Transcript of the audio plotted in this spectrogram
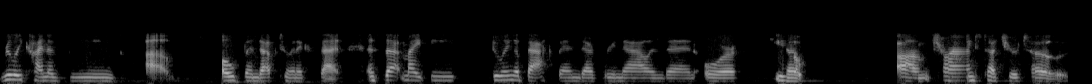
really kind of being um, opened up to an extent. And so that might be doing a back bend every now and then, or, you know, um, trying to touch your toes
